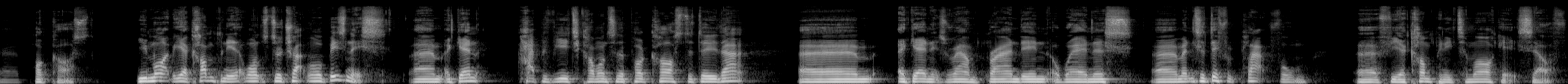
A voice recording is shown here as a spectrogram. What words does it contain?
uh, podcast. You might be a company that wants to attract more business. Um, again, happy for you to come onto the podcast to do that. Um, again, it's around branding, awareness, um, and it's a different platform uh, for your company to market itself.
